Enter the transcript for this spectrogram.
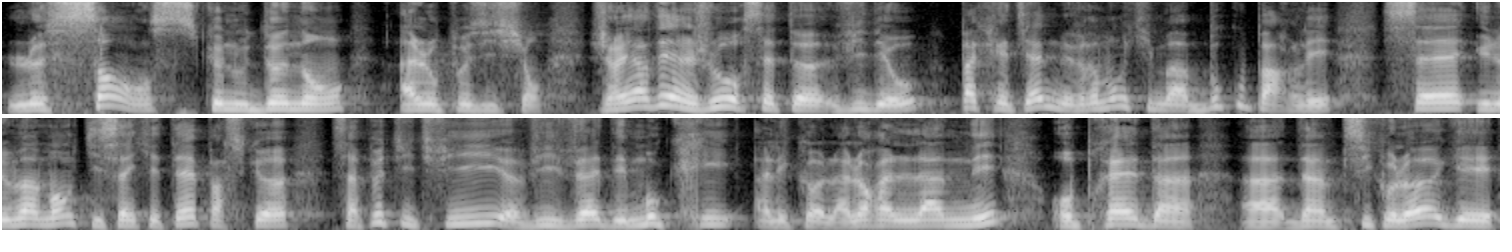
le sens que nous donnons à l'opposition. J'ai regardé un jour cette euh, vidéo, pas chrétienne, mais vraiment qui m'a beaucoup parlé. C'est une maman qui s'inquiétait parce que sa petite fille vivait des moqueries à l'école. Alors elle l'a amenée auprès d'un euh, psychologue et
